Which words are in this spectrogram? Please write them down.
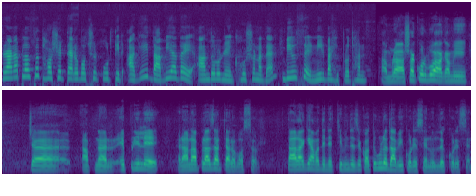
রানা প্লাজা ধসের তেরো বছর পূর্তির আগে দাবি আদায়ে আন্দোলনের ঘোষণা দেন বিলসের নির্বাহী প্রধান। আমরা আশা করব আগামী চা- আপনার এপ্রিলে রানা প্লাজার তেরো বছর। তার আগে আমাদের নেতৃবৃন্দ যে কতগুলো দাবি করেছেন, উল্লেখ করেছেন,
